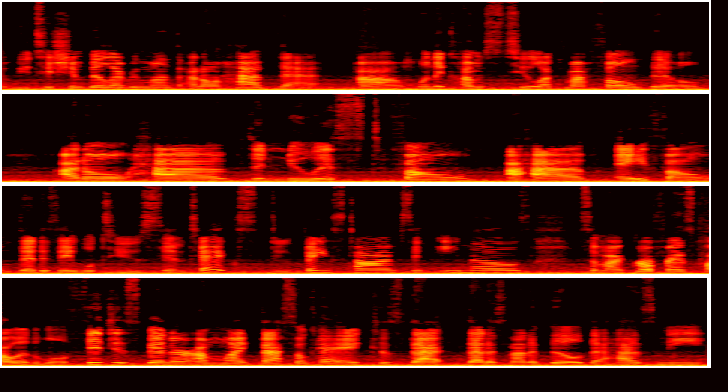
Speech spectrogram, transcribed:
a beautician bill every month, I don't have that. Um, when it comes to like my phone bill, I don't have the newest phone. I have a phone that is able to send texts, do FaceTime, send emails. So my girlfriends call it a little fidget spinner. I'm like, that's okay, because that that is not a bill that has me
